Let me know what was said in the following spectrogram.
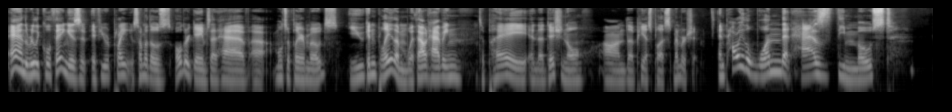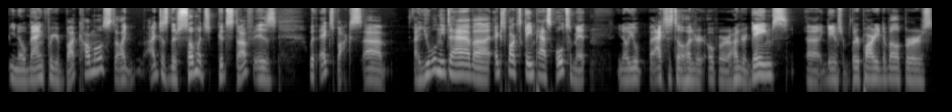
And the really cool thing is, if- if you're playing some of those older games that have uh, multiplayer modes, you can play them without having to pay an additional on the PS Plus membership. And probably the one that has the most, you know, bang for your buck almost. Like, I just, there's so much good stuff is with Xbox. Uh, uh, you will need to have uh, Xbox Game Pass Ultimate. You know, you'll access to 100 over 100 games uh, games from third party developers,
